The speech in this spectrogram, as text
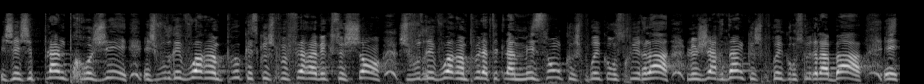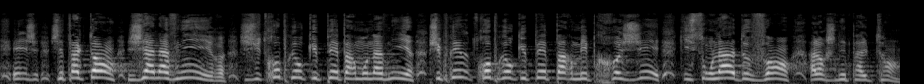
j'ai plein de projets et je voudrais voir un un peu qu'est-ce que je peux faire avec ce champ? Je voudrais voir un peu la tête la maison que je pourrais construire là, le jardin que je pourrais construire là-bas. Et, et j'ai pas le temps. J'ai un avenir. Je suis trop préoccupé par mon avenir. Je suis trop préoccupé par mes projets qui sont là devant. Alors je n'ai pas le temps.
